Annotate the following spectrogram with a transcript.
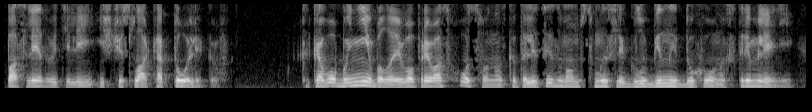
последователей из числа католиков. Каково бы ни было его превосходство над католицизмом в смысле глубины духовных стремлений –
